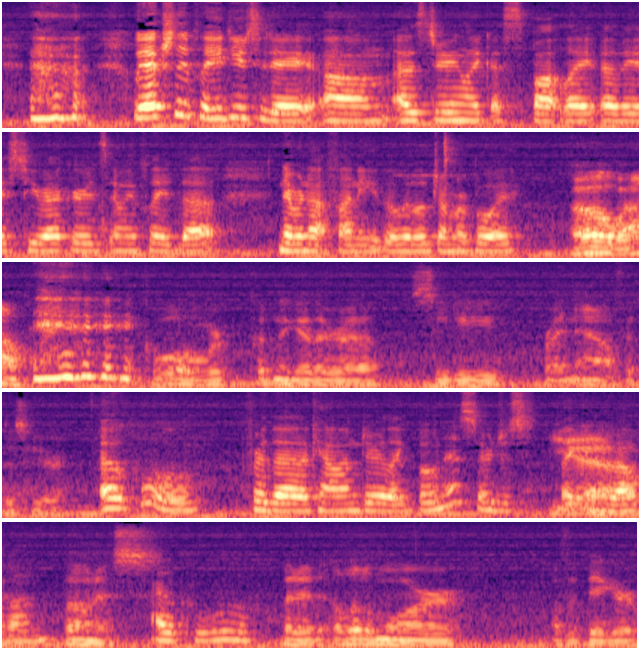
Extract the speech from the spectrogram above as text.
we actually played you today. Um, I was doing like a spotlight of AST Records, and we played the Never Not Funny, the Little Drummer Boy. Oh, wow. Cool. We're putting together a CD right now for this year. oh, cool. For the calendar, like bonus, or just like yeah. a new album? Bonus. Oh, cool. But a, a little more of a bigger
